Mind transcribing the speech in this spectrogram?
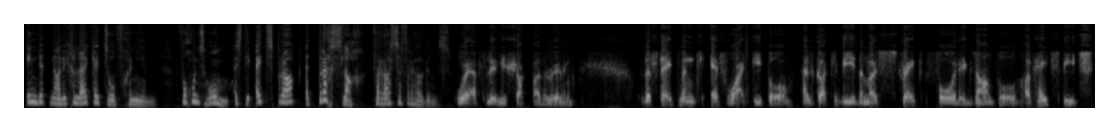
en dit na die gelykheidshof geneem. Volgens hom is die uitspraak 'n terugslag vir rasseverhoudings. We're absolutely shocked by the ruling. The statement F white people has got to be the most straightforward example of hate speech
